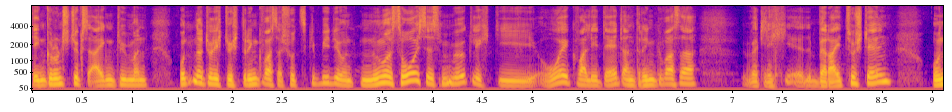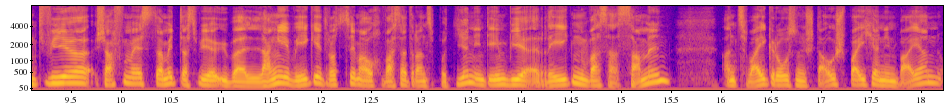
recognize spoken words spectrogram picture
den Grundstückseigentümern und natürlich durch Trinkwasserschutzgebiete. Und nur so ist es möglich, die hohe Qualität an Trinkwasser wirklich äh, bereitzustellen. Und wir schaffen es damit, dass wir über lange Wege trotzdem auch Wasser transportieren, indem wir Regenwasser sammeln an zwei großen Stauspeichern in Bayern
